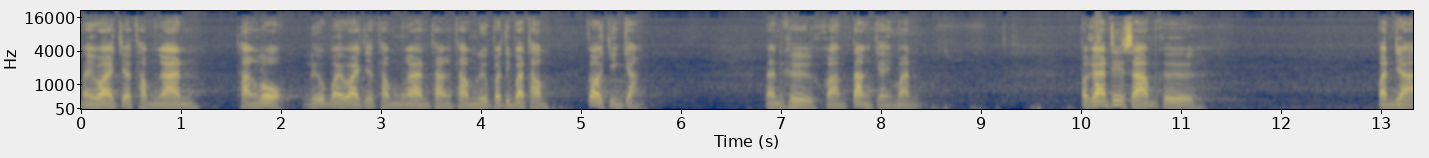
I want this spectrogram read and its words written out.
ไม่ว่าจะทำงานทางโลก หรือไม่ว่าจะทำงานทางธรรมหรือปฏิบัติธรรม ก็จริงจัง นั่นคือความตั้งใจมั่น ประการที่สามคือปัญญา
